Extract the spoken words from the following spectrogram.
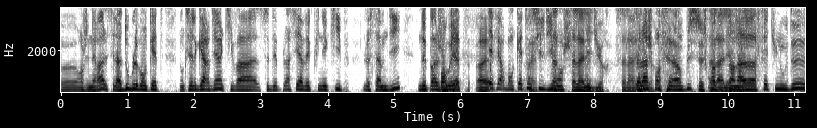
euh, en général, c'est la double banquette. Donc c'est le gardien qui va se déplacer avec une équipe le samedi, ne pas jouer Banquette. ouais. et faire banquette aussi le Ça- dimanche. Celle-là elle est dure, Celle-là, dure. je pense, en plus, je crois que tu en as fait une ou deux.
